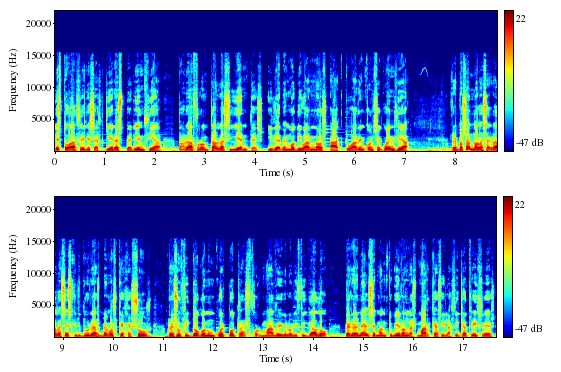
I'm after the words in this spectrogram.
Esto hace que se adquiera experiencia para afrontar las siguientes y deben motivarnos a actuar en consecuencia. Repasando las Sagradas Escrituras vemos que Jesús resucitó con un cuerpo transformado y glorificado, pero en él se mantuvieron las marcas y las cicatrices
